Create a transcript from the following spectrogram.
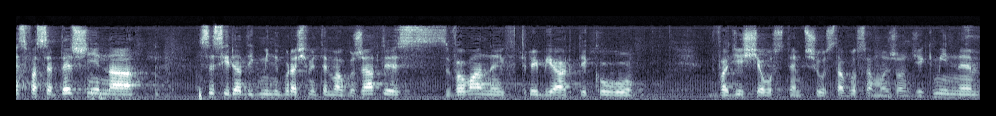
Państwa serdecznie na sesji Rady Gminy Góra Święte Małgorzaty zwołanej w trybie artykułu 20 ust. 3 ustawy o samorządzie gminnym.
